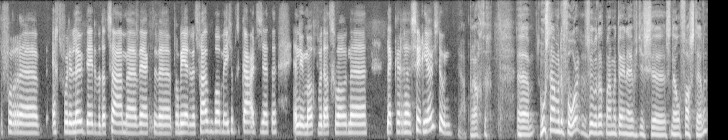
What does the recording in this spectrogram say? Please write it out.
voor echt voor de leuk deden we dat samen. Werkten we, probeerden we het vrouwenvoetbal een beetje op de kaart te zetten. En nu mogen we dat gewoon uh, lekker uh, serieus doen. Ja, prachtig. Uh, hoe staan we ervoor? Zullen we dat maar meteen eventjes uh, snel vaststellen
